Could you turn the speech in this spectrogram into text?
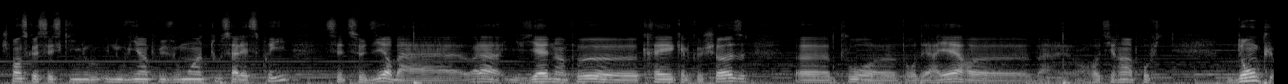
je pense que c'est ce qui nous, nous, vient plus ou moins tous à l'esprit, c'est de se dire bah voilà, ils viennent un peu créer quelque chose pour, euh, pour derrière euh, bah, en retirer un profit. Donc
